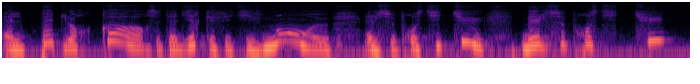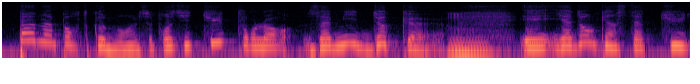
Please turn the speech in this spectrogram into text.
elles pètent leur corps, c'est-à-dire qu'effectivement, euh, elles se prostituent. Mais elles se prostituent pas n'importe comment, elles se prostituent pour leurs amis de cœur. Mhm. Et il y a donc un statut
